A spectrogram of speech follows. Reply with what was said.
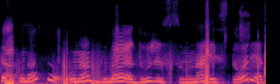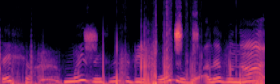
Так, у нас у нас була дуже сумна історія, те, що ми знайшли собі подругу, але вона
